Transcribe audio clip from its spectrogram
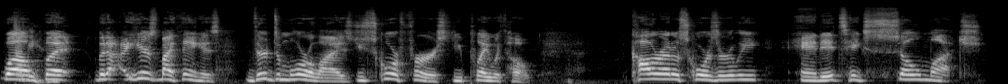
Well, I mean- but but here's my thing: is they're demoralized. You score first, you play with hope. Colorado scores early, and it takes so much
